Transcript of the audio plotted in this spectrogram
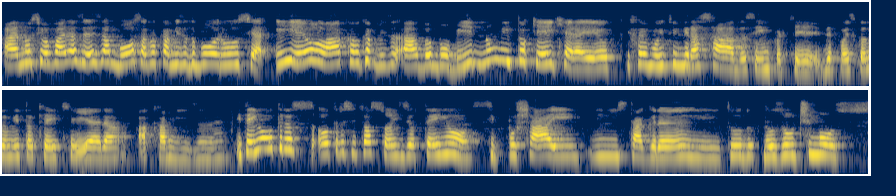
anunciou várias vezes a moça com a camisa do Borussia e eu lá com a camisa, a Bumblebee, não me toquei que era eu. E foi muito engraçado, assim, porque depois quando eu me toquei que era a camisa, né? E tem outras, outras situações. Eu tenho, se puxar aí em Instagram e tudo, nos últimos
